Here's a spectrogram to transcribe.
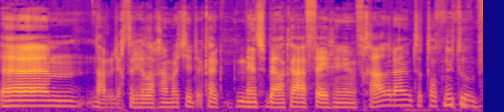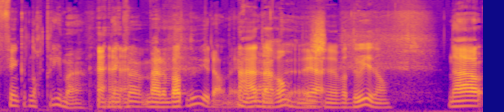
Um, nou, dat ligt er heel erg aan wat je... Kijk, mensen bij elkaar vegen in een vergaderruimte. Tot nu toe vind ik het nog prima. denk, maar wat doe je dan? Nou, daarom. Dus uh, wat doe je dan? Nou,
